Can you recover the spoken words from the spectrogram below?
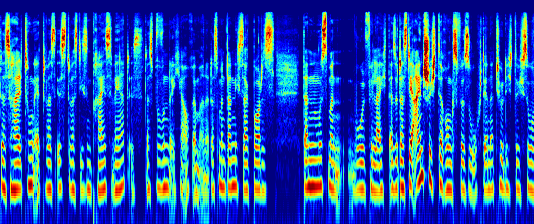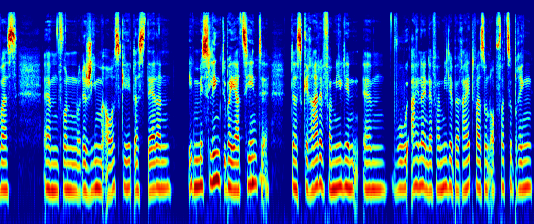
dass Haltung etwas ist, was diesen Preis wert ist. Das bewundere ich ja auch immer, ne? dass man dann nicht sagt, boah, das, dann muss man wohl vielleicht, also dass der Einschüchterungsversuch, der natürlich durch sowas ähm, von Regimen ausgeht, dass der dann eben misslingt über Jahrzehnte, dass gerade Familien, ähm, wo einer in der Familie bereit war, so ein Opfer zu bringen,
